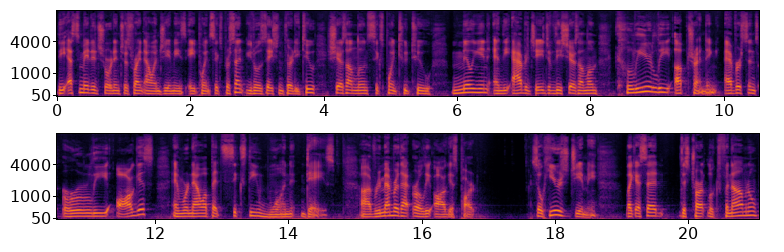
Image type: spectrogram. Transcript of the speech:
the estimated short interest right now on GME is 8.6%, utilization 32, shares on loan 6.22 million, and the average age of these shares on loan clearly uptrending ever since early August, and we're now up at 61 days. Uh, remember that early August part. So here's GME. Like I said, this chart looked phenomenal.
